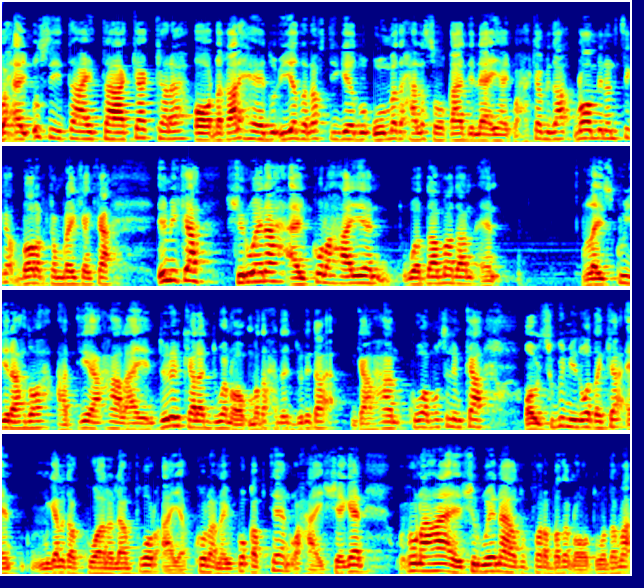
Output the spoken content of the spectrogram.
waxay u sii tahay taaka kale oo dhaqaalaheedu iyada naftigeedu uu madaxa la soo qaadi laayahay waxaa ka mid ah dominansiga doolarka maraykanka. Iminka shirweynaha ay ku lahaayeen wadamadan laysku yiraahdo haddii ahaa lahaayeen duni kala duwan oo madaxda dunida gaar ahaan kuwa muslimka oo isugu yimid wadanka magaalada kualalampur ayaa kulan ay ku qabteen waxa ay sheegeen wuxuuna ahaa shirweynaha fara badan oo wadamo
